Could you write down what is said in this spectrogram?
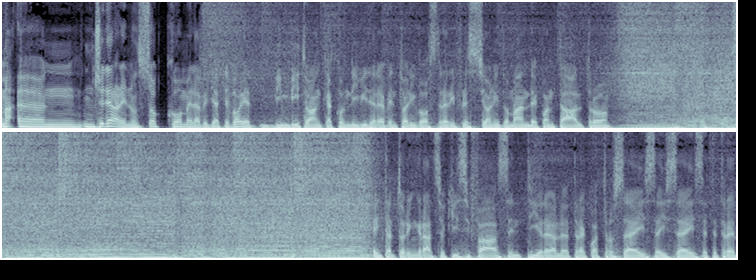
Ma ehm, in generale non so come la vediate voi e vi invito anche a condividere eventuali vostre riflessioni, domande e quant'altro. E intanto ringrazio chi si fa sentire al 346 66 73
